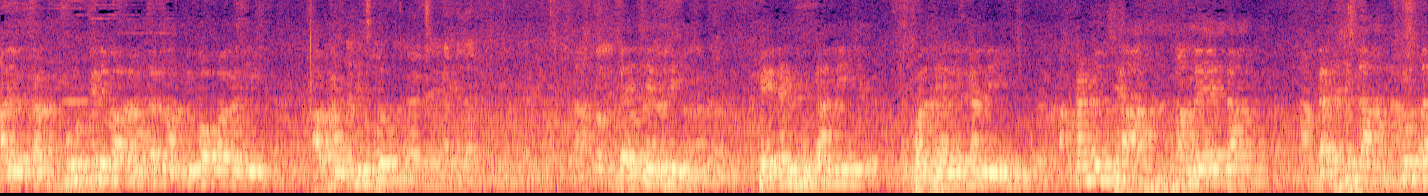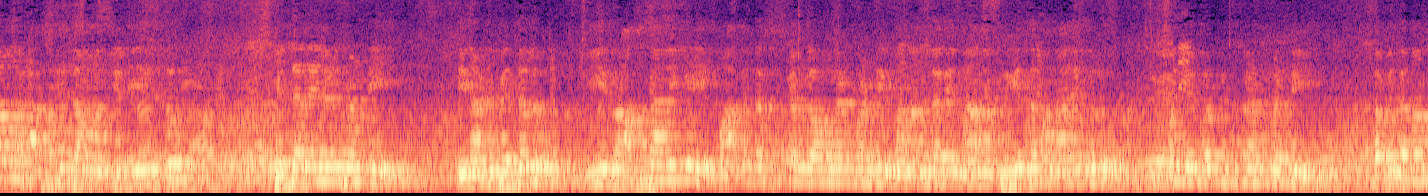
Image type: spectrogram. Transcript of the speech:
ఆ యొక్క స్ఫూర్తిని వారందరూ అందుకోవాలని ఆకాంక్షిస్తూ దయచేసి పేరెంట్స్ కానీ ఉపాధ్యాయులు కానీ అక్కడి నుంచి ఆశీస్సులు అందజేద్దాం దర్శిద్దాం చూద్దాం ఆశిద్దాం అని తెలియజేస్తూ పెద్దలైనటువంటి ఈనాటి పెద్దలు ఈ రాష్ట్రానికి మార్గదర్శకంగా ఉన్నటువంటి మనందరి నాన్న ప్రియతమ నాయకులు నిర్వహిస్తున్నటువంటి సవితనం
